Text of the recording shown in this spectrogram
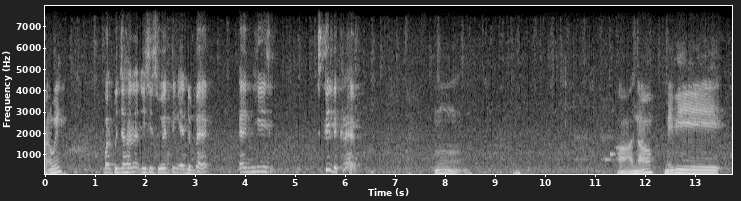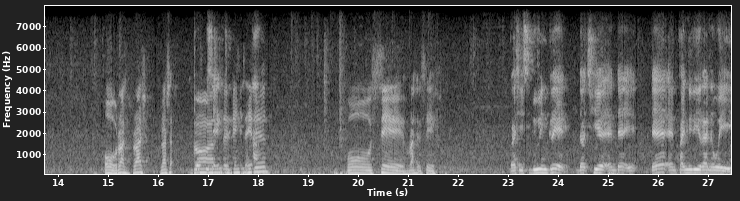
run away. But Penjahanat is is waiting at the back and he steal the crab. Hmm. Ah, now maybe. Oh, rush, rush, rush. On the dangerous area. Oh, safe, rush safe. But he's doing great. Dodge here and there, there and finally run away.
